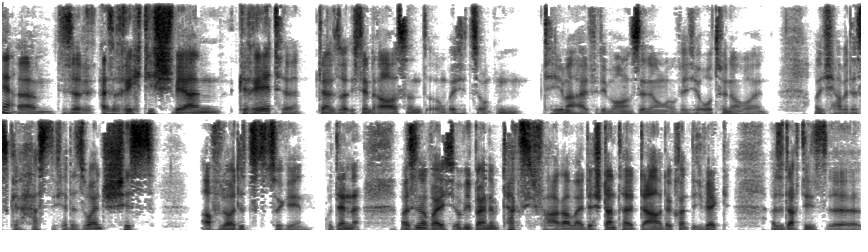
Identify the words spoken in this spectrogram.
Ja. Ähm, diese, also richtig schweren Geräte. Da sollte ich dann raus und irgendwelche zu irgendeinem Thema halt für die Morgensendung, irgendwelche O-Töne holen. Und ich habe das gehasst. Ich hatte so einen Schiss, auf Leute zuzugehen. Und dann, weiß ich noch, war ich irgendwie bei einem Taxifahrer, weil der stand halt da und der konnte nicht weg. Also dachte ich, äh,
